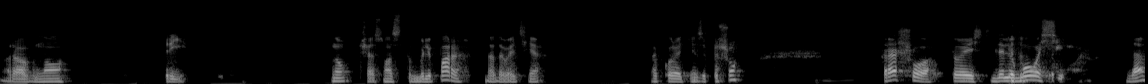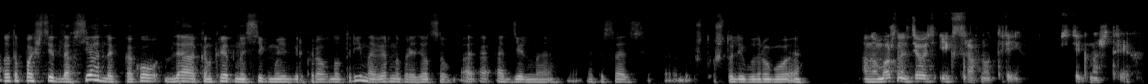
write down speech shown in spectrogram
равно 3. Ну, сейчас у нас это были пары. Да, давайте я аккуратнее запишу. Хорошо, то есть для любого сигма. Да? Ну, это почти для всех, для какого, для конкретно сигма y равно 3, наверное, придется отдельно написать э, что-либо другое. Оно можно сделать x равно 3, сигма штрих.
